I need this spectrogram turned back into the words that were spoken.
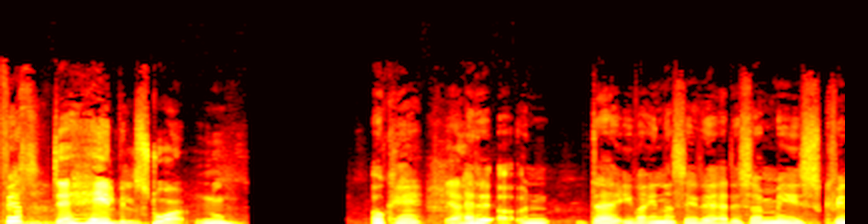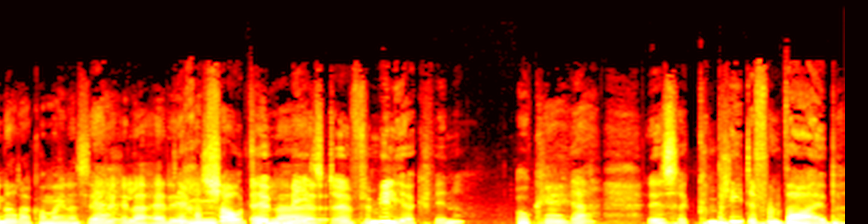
fedt. Det er helt vildt stort nu. Okay. Ja. Er det, øh, da I var inde og se det, er det så mest kvinder, der kommer ind og ser Ja, det? Eller er det, Det er ret sjovt. Det er mest øh, familie og kvinder. Okay. Ja. It's a complete different vibe.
